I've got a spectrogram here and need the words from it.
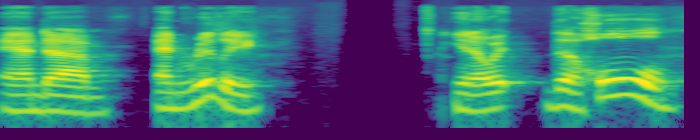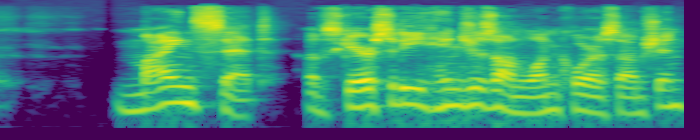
And, um, and really, you know, it, the whole mindset of scarcity hinges on one core assumption,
